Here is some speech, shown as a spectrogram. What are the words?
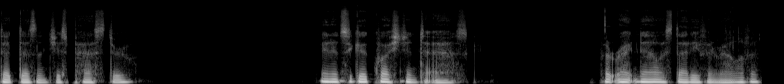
that doesn't just pass through? And it's a good question to ask. But right now, is that even relevant?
